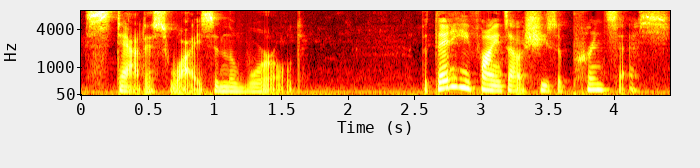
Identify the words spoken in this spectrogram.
status wise in the world. But then he finds out she's a princess.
